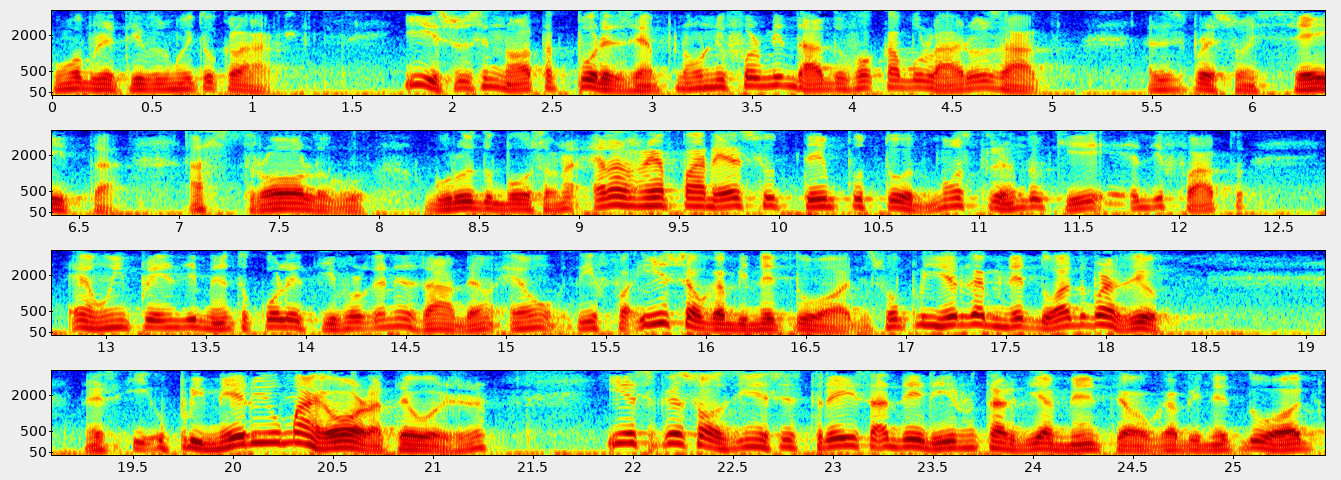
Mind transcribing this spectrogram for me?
com objetivos muito claros. E isso se nota, por exemplo, na uniformidade do vocabulário usado. As expressões seita, astrólogo, guru do Bolsonaro, elas reaparecem o tempo todo, mostrando que, de fato, é um empreendimento coletivo organizado. É, um, isso é o gabinete do ódio. Isso foi o primeiro gabinete do ódio do Brasil. O primeiro e o maior até hoje. Né? E esse pessoalzinho, esses três, aderiram tardiamente ao gabinete do ódio.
